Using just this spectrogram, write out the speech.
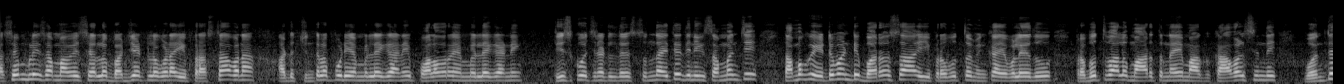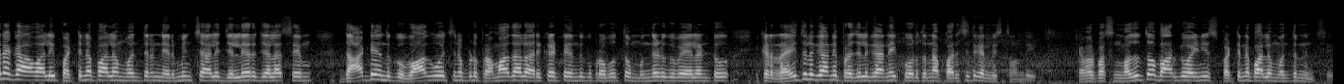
అసెంబ్లీ సమావేశాల్లో బడ్జెట్లో కూడా ఈ ప్రస్తావన అటు చింతలపూడి ఎమ్మెల్యే కానీ పోలవరం ఎమ్మెల్యే కానీ తీసుకువచ్చినట్లు తెలుస్తుంది. అయితే దీనికి సంబంధించి తమకు ఎటువంటి భరోసా ఈ ప్రభుత్వం ఇంకా ఇవ్వలేదు. ప్రభుత్వాలు మారుతున్నాయి మాకు కావాల్సింది వంతెన కావాలి పట్టినపాలెం వంతెన నిర్మించాలి జల్లేరు జలాశయం దాటేందుకు వాగు వచ్చినప్పుడు ప్రమాదాలు అరికట్టేందుకు ప్రభుత్వం ముందడుగు వేయాలంటూ ఇక్కడ రైతులు కానీ ప్రజలు కానీ కోరుతున్న పరిస్థితి కనిపిస్తోంది. కెమెరా పర్సన్ మధుతో భార్గవ న్యూస్ పట్టినపాలెం వంతెన నుంచి.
